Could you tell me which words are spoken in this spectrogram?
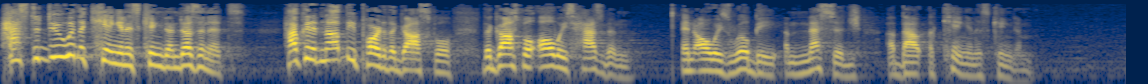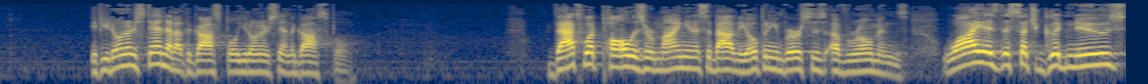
has to do with the king and his kingdom, doesn't it? How could it not be part of the gospel? The gospel always has been and always will be a message about a king and his kingdom. If you don't understand that about the gospel, you don't understand the gospel. That's what Paul is reminding us about in the opening verses of Romans. Why is this such good news?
